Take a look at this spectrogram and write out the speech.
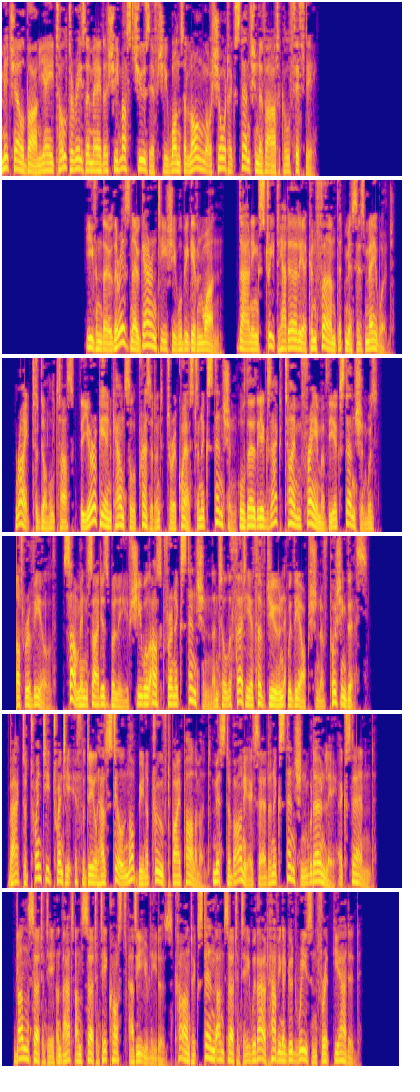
Michel Barnier told Theresa May that she must choose if she wants a long or short extension of Article 50. Even though there is no guarantee she will be given one, Downing Street had earlier confirmed that Mrs. May would write to Donald Tusk, the European Council president, to request an extension, although the exact time frame of the extension was not revealed. Some insiders believe she will ask for an extension until the 30th of June, with the option of pushing this back to 2020 if the deal has still not been approved by Parliament. Mr. Barnier said an extension would only extend the uncertainty, and that uncertainty costs, as EU leaders can't extend uncertainty without having a good reason for it, he added.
